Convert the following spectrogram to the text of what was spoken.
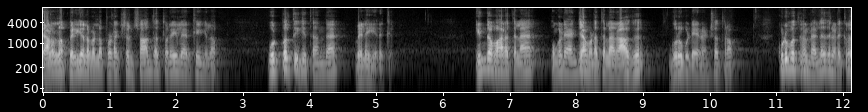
யாரெல்லாம் பெரிய லெவலில் ப்ரொடக்ஷன் சார்ந்த துறையில் இருக்கீங்களோ உற்பத்திக்கு தந்த விலை இருக்குது இந்த வாரத்தில் உங்களுடைய அஞ்சாம் இடத்துல ராகு குருபுடைய நட்சத்திரம். குடும்பத்தில் நல்லது நடக்கிற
